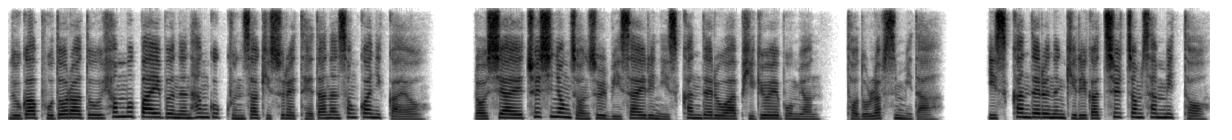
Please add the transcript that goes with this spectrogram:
누가 보더라도 현무5는 한국 군사 기술의 대단한 성과니까요. 러시아의 최신형 전술 미사일인 이스칸데르와 비교해보면 더 놀랍습니다. 이스칸데르는 길이가 7.3m,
